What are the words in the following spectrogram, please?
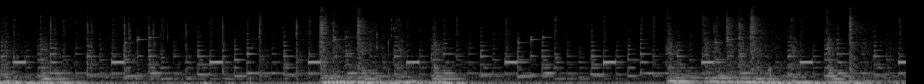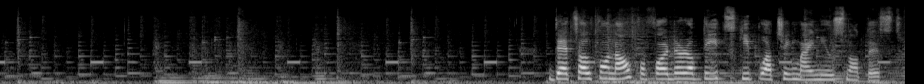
That's all for now. For further updates, keep watching My News Northeast.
